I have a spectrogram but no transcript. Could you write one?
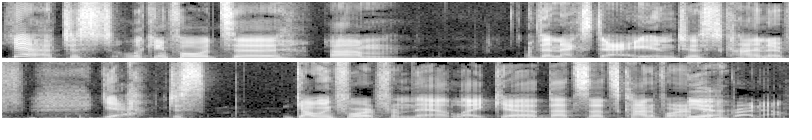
yeah just looking forward to um, the next day and just kind of yeah just going for it from there like uh, that's that's kind of where I'm Yeah. at right now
